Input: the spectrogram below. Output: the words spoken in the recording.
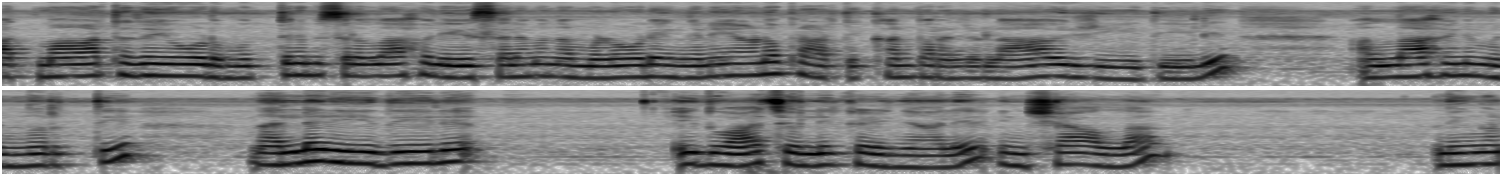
ആത്മാർത്ഥതയോട് മുത്തനബി സല്ലാഹു അലൈഹി സ്വലമ നമ്മളോട് എങ്ങനെയാണോ പ്രാർത്ഥിക്കാൻ പറഞ്ഞിട്ടുള്ള ആ ഒരു രീതിയിൽ അള്ളാഹുവിനെ മുൻനിർത്തി നല്ല രീതിയിൽ ഈ ദ്വാ ചൊല്ലിക്കഴിഞ്ഞാൽ ഇൻഷാ അല്ല നിങ്ങൾ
